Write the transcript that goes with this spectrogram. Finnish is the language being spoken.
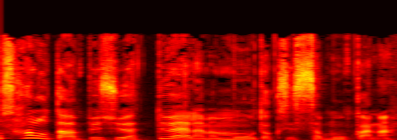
Jos halutaan pysyä työelämän muutoksessa mukana,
